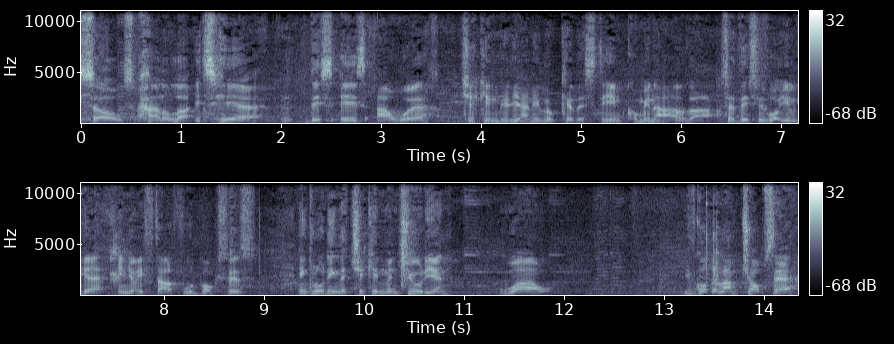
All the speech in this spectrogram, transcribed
So, subhanAllah, it's here. This is our chicken biryani. Look at the steam coming out of that. So this is what you'll get in your iftar food boxes, including the chicken manchurian. Wow. You've got the lamb chops there.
